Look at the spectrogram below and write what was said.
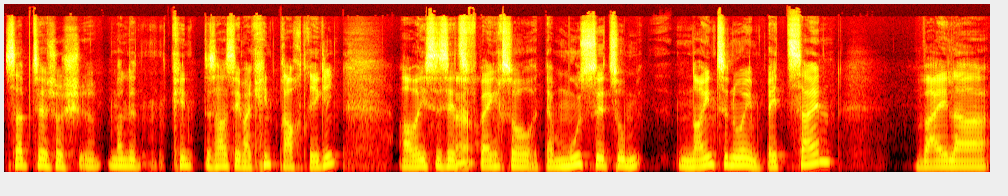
Das habt ihr ja schon, sch- meine kind, das heißt mein Kind braucht Regeln. Aber ist es jetzt Ja. eigentlich so, der muss jetzt um 19 Uhr im Bett sein, weil er,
